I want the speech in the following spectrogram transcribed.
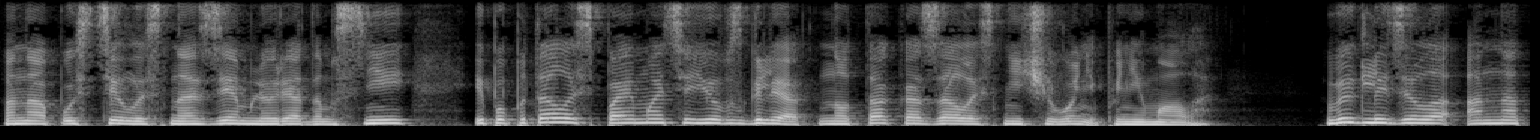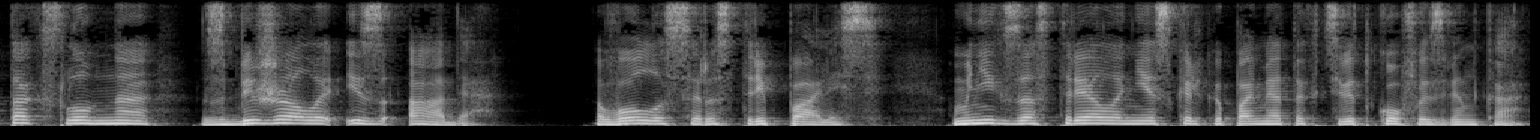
Она опустилась на землю рядом с ней и попыталась поймать ее взгляд, но та, казалось, ничего не понимала. Выглядела она так, словно сбежала из ада. Волосы растрепались. В них застряло несколько помятых цветков из венка.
